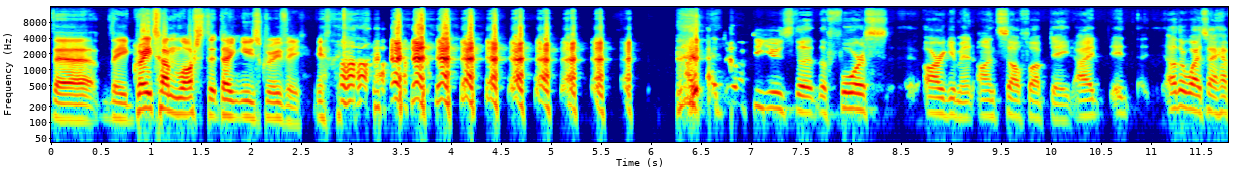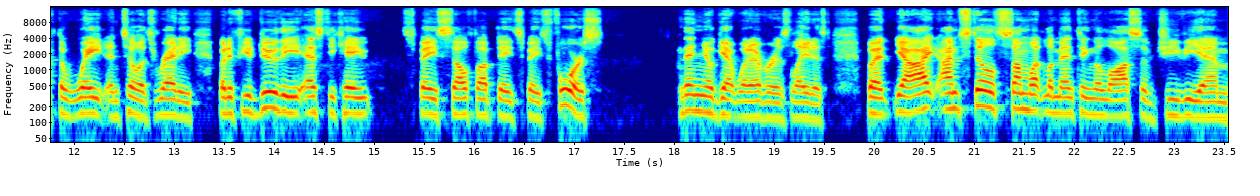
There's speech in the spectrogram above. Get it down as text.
the the great unwashed that don't use Groovy. I, I do have to use the the force argument on self-update. I it, otherwise I have to wait until it's ready. But if you do the SDK space self update space force then you'll get whatever is latest. But yeah, I, I'm still somewhat lamenting the loss of GVM,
